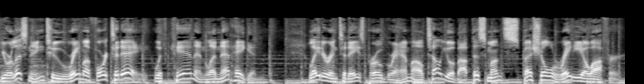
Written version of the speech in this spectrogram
You're listening to Rhema for Today with Ken and Lynette Hagin. Later in today's program, I'll tell you about this month's special radio offer.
